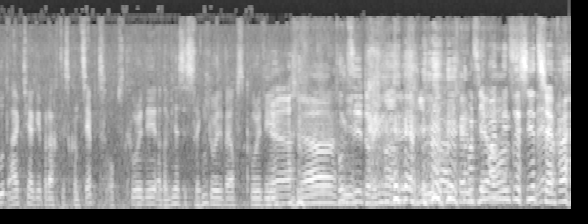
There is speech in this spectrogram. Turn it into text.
gut althergebrachtes Konzept, Obscurity, oder wie heißt es, Security by Obscurity. Ja, funktioniert doch immer. Und niemanden interessiert es scheinbar.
